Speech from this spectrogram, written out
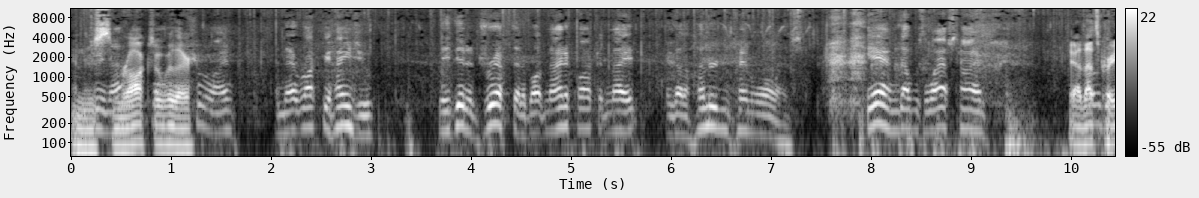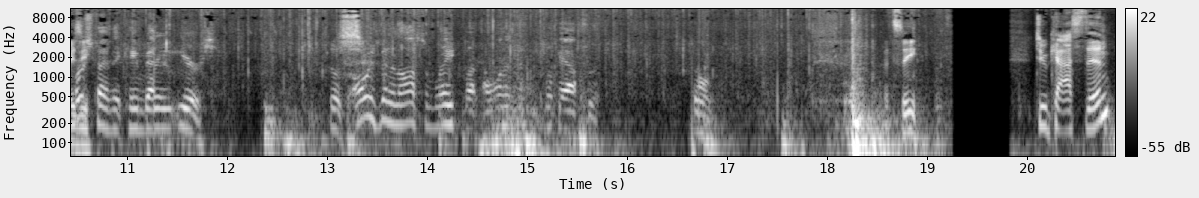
and there's some that rocks over there. that Shoreline, and that rock behind you, they did a drift at about nine o'clock at night and got 110 walleyes. And that was the last time. Yeah, that that's The crazy. first time they came back in eight years. So it's always been an awesome lake, but I wanted to look after it. So Let's see. Two casts in.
